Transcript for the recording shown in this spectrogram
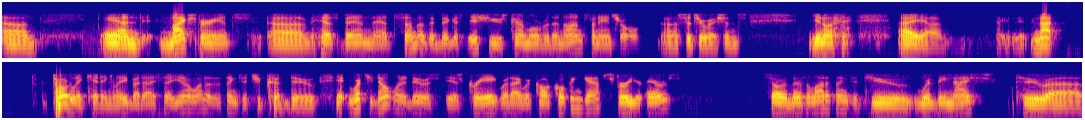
Um, and my experience uh, has been that some of the biggest issues come over the non financial uh, situations. You know, I, uh, not totally kiddingly, but I say, you know, one of the things that you could do, it, what you don't want to do is, is create what I would call coping gaps for your heirs. So there's a lot of things that you would be nice to uh,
